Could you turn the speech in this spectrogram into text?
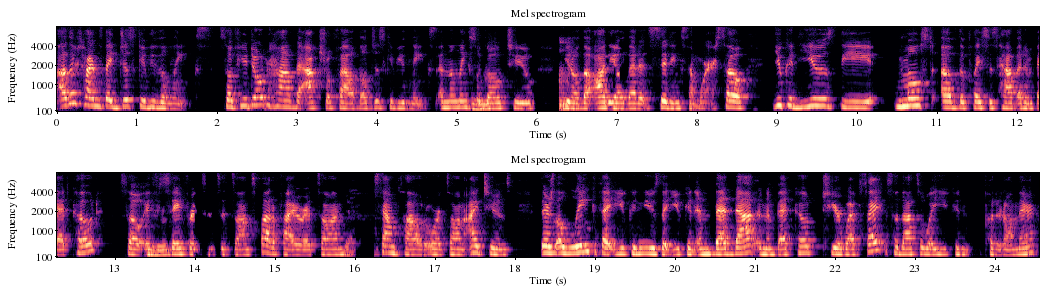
Other times they just give you the links. So if you don't have the actual file, they'll just give you links and the links Mhm. will go to, you know, the audio that it's sitting somewhere. So you could use the most of the places have an embed code. So if Mhm. say for instance it's on Spotify or it's on Yeah. SoundCloud or it's on iTunes, there's a link that you can use that you can embed that an embed code to your website. So that's a way you can put it on there.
